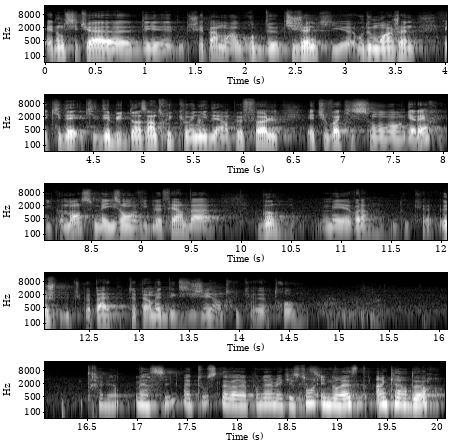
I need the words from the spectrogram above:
Et donc, si tu as euh, des, je sais pas moi, un groupe de petits jeunes euh, ou de moins jeunes, mais qui, qui, débutent dans un truc, qui ont une idée un peu folle, et tu vois qu'ils sont en galère, ils commencent, mais ils ont envie de le faire, bah go. Mais voilà. Donc, euh, eux, tu peux pas te permettre d'exiger un truc trop. Très bien. Merci à tous d'avoir répondu à mes questions. Il nous reste un quart d'heure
